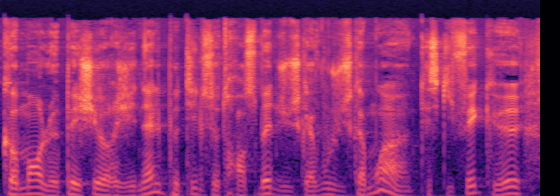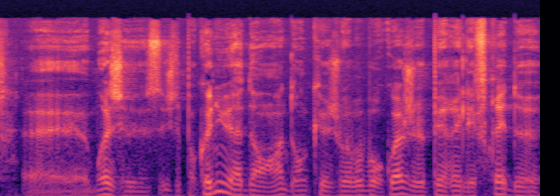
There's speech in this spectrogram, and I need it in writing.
comment le péché originel peut-il se transmettre jusqu'à vous, jusqu'à moi? Qu'est-ce qui fait que euh, moi, je n'ai pas connu Adam, hein, donc je vois pas pourquoi je paierais les frais de,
